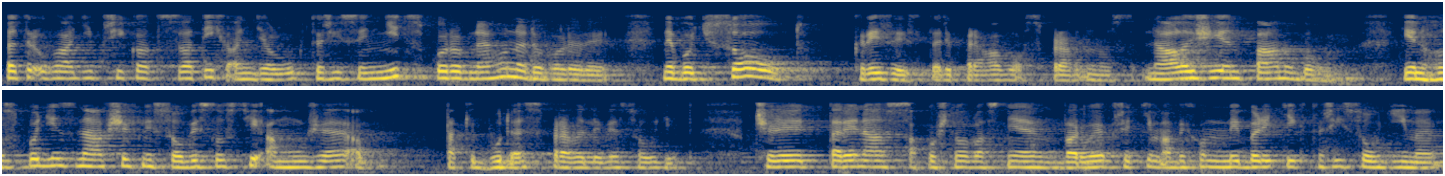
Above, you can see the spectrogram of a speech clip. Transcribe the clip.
Petr uvádí příklad svatých andělů, kteří si nic podobného nedovolili, neboť soud, krizis, tedy právo, spravedlnost, náleží jen Pánu Bohu. Jen hospodin zná všechny souvislosti a může a taky bude spravedlivě soudit. Čili tady nás apoštol vlastně varuje před tím, abychom my byli ti, kteří soudíme,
